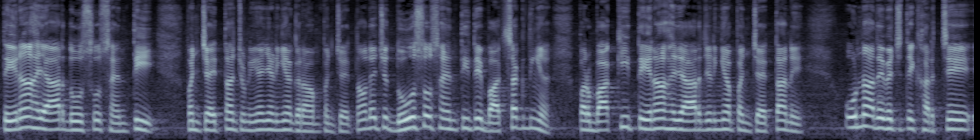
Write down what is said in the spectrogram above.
13237 ਪੰਚਾਇਤਾਂ ਚੁਣੀਆਂ ਜਾਣੀਆਂ ਗ੍ਰਾਮ ਪੰਚਾਇਤਾਂ, ਉਹਦੇ ਚ 237 ਤੇ ਬਚ ਸਕਦੀਆਂ, ਪਰ ਬਾਕੀ 13000 ਜਿਹੜੀਆਂ ਪੰਚਾਇਤਾਂ ਨੇ ਉਹਨਾਂ ਦੇ ਵਿੱਚ ਤੇ ਖਰਚੇ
